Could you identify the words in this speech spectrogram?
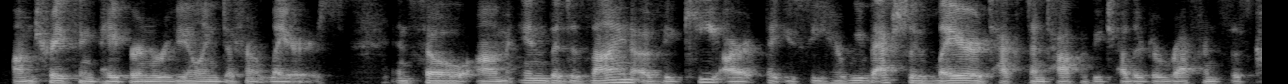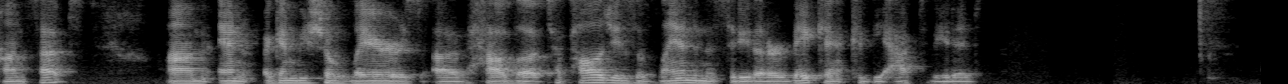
um, tracing paper and revealing different layers. And so um, in the design of the key art that you see here, we've actually layered text on top of each other to reference this concept. Um, and again, we show layers of how the topologies of land in the city that are vacant could be activated.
